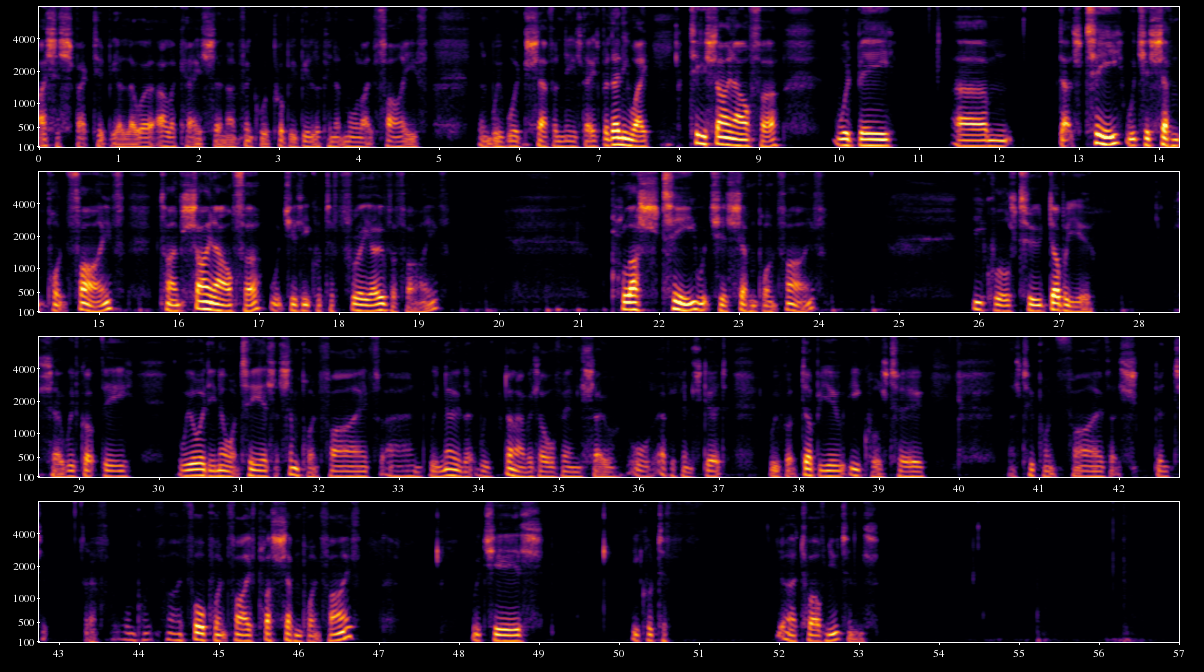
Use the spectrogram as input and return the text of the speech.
I suspect it'd be a lower allocation. I think we'd probably be looking at more like five than we would 7 these days. But anyway, t sine alpha would be, um, that's t, which is 7.5, times sine alpha, which is equal to 3 over 5, plus t, which is 7.5, equals to w. So we've got the we already know what t is at 7.5 and we know that we've done our resolving so all everything's good. We've got w equals to that's 2.5 that's going to uh, 1.5 4.5 plus 7.5 which is equal to uh, 12 newtons.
